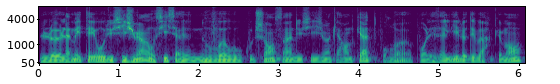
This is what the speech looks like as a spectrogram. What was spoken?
La météo du 6 juin aussi, c'est un nouveau coup de chance hein, du 6 juin 44 pour, pour les Alliés, le débarquement.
